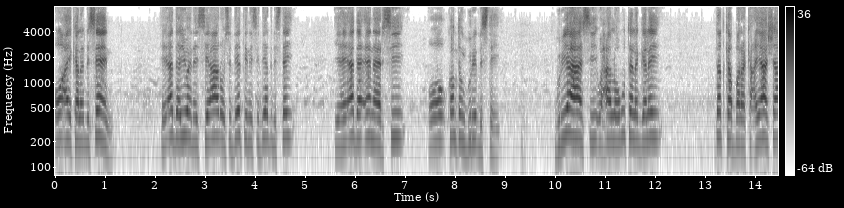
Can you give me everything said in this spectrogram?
oo ay kala dhiseen hay'adda u n h c r oo siddeetan iyo siddeed dhistay iyo hay'adda n r c oo konton guri dhistay guryahaasi waxaa loogu talagelay dadka barakacyaasha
